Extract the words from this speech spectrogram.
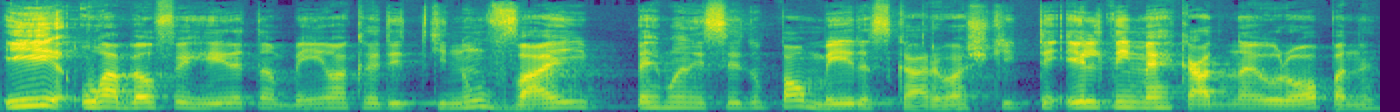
E o Abel Ferreira também, eu acredito que não vai permanecer no Palmeiras, cara. Eu acho que tem- ele tem mercado na Europa, né?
